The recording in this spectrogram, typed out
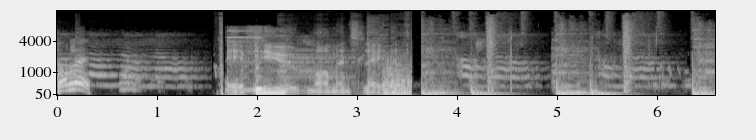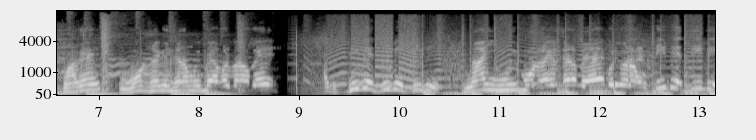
চললে? A few moments later. মাগে মোটরসাইকেল ছাড়া মুই বিয়া করবে না ওকে? দিবে দিবে দিবে। নাই মুই মোটরসাইকেল ছাড়া বিয়া করবে না। দিবে দিবে।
